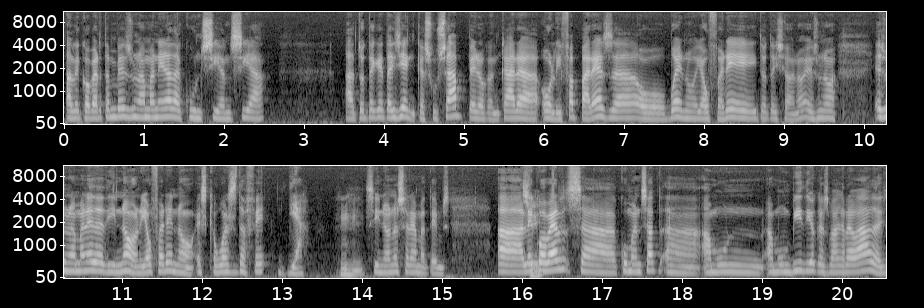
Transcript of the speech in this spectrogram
a l'Ecovert també és una manera de conscienciar a tota aquesta gent que s'ho sap però que encara o li fa peresa o bueno, ja ho faré i tot això, no? És una, és una manera de dir no, ja ho faré, no, és que ho has de fer ja, Mhm. si no, no serem a temps. Uh, Sí. L'Ecovert s'ha començat uh, amb, un, amb un vídeo que es va gravar de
